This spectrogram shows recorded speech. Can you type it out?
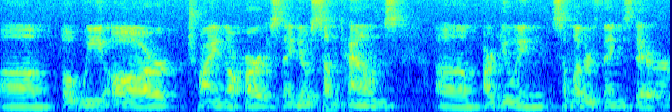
um, but we are trying our hardest. I know some towns, um, are doing some other things that are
